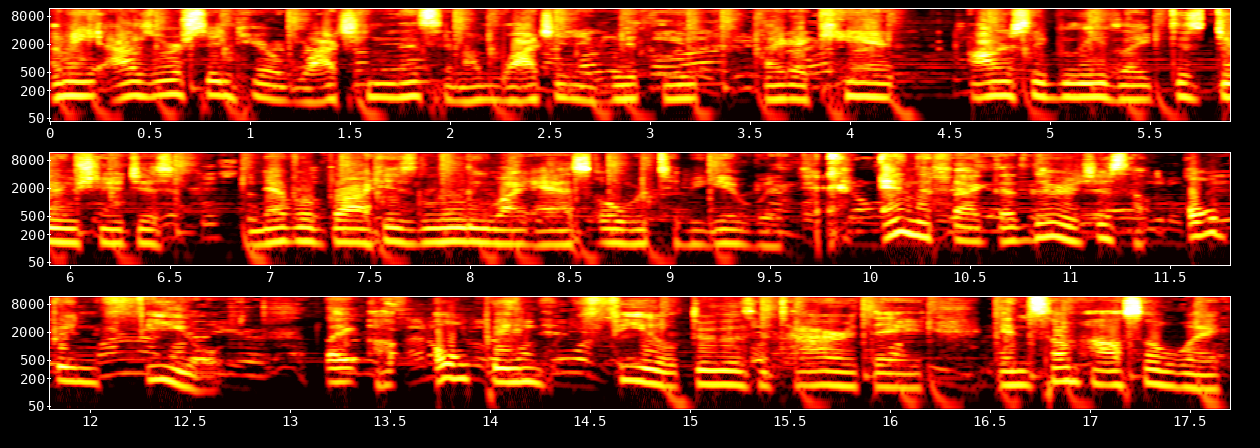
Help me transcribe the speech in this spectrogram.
I mean, as we're sitting here watching this and I'm watching it with you, like I can't honestly believe like this dude should have just never brought his lily white ass over to begin with. And the fact that there is just an open field like an open field through this entire thing. And somehow some way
